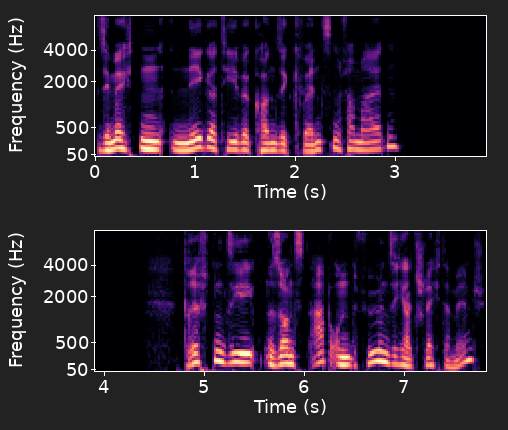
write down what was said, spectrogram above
Sie möchten negative Konsequenzen vermeiden? Driften Sie sonst ab und fühlen sich als schlechter Mensch?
